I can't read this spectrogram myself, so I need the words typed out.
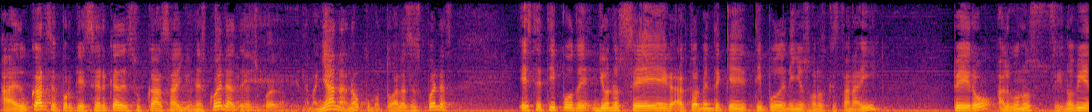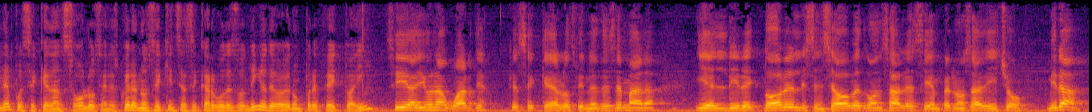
a educarse porque cerca de su casa hay una escuela Hay una de escuela. la mañana, ¿no? Como todas las escuelas. Este tipo de, yo no sé actualmente qué tipo de niños son los que están ahí, pero algunos, si no vienen, pues se quedan solos en la escuela. No sé quién se hace cargo de esos niños, debe haber un prefecto ahí. Sí, hay una guardia que se queda los fines de semana y el director, el licenciado Obed González, siempre nos ha dicho, mira,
